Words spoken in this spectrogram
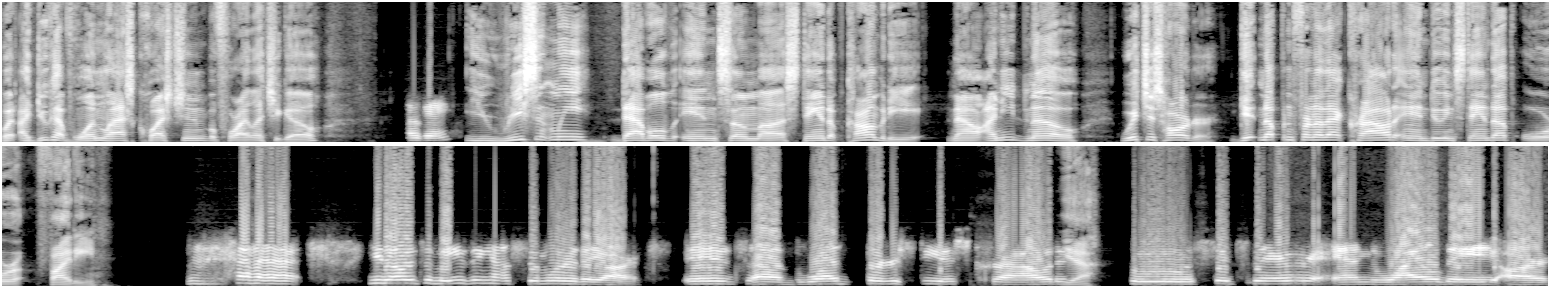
But I do have one last question before I let you go. Okay. You recently dabbled in some uh, stand-up comedy. Now, I need to know which is harder, getting up in front of that crowd and doing stand-up or fighting. you know, it's amazing how similar they are. It's a bloodthirstyish crowd Yeah. who sits there, and while they are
